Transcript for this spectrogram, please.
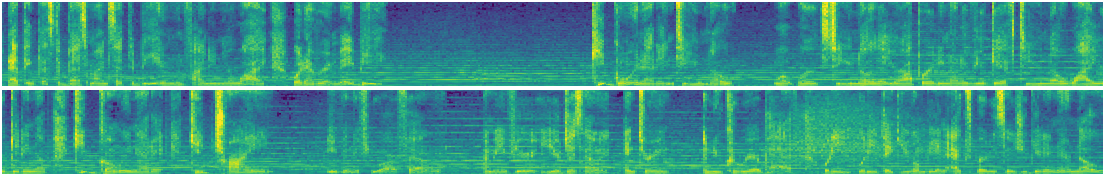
And I think that's the best mindset to be in when finding your why, whatever it may be. Keep going at it until you know what works, till you know that you're operating out of your gift, till you know why you're getting up. Keep going at it. Keep trying, even if you are failing. I mean, if you're you're just now entering a new career path, what do you what do you think you're gonna be an expert as soon as you get in there? No.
